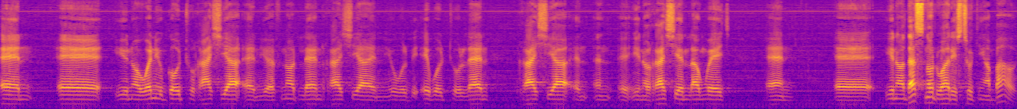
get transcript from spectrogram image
And, uh, you know, when you go to Russia and you have not learned Russia and you will be able to learn Russia and, and uh, you know, Russian language. And, uh, you know, that's not what he's talking about.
